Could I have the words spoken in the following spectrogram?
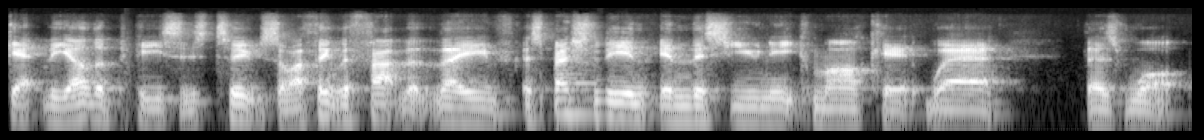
get the other pieces too. So I think the fact that they've, especially in, in this unique market where there's what,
